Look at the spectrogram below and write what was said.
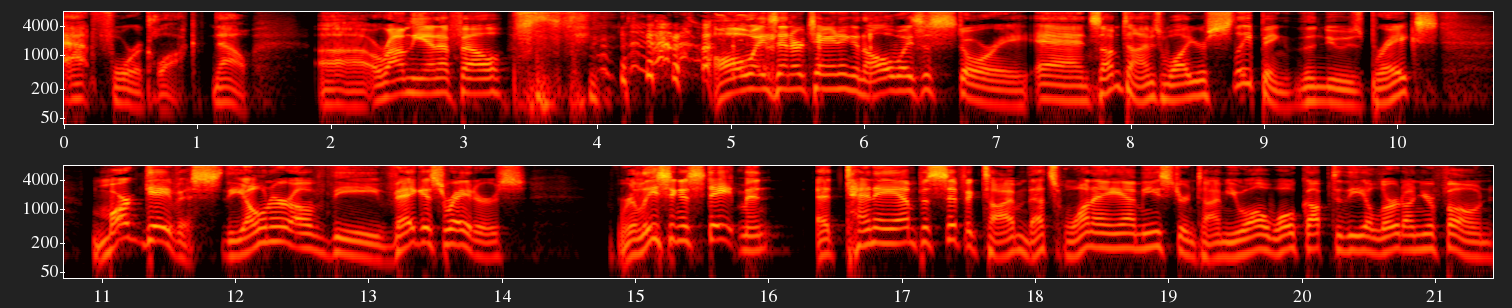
at four o'clock. Now, uh, around the NFL, always entertaining and always a story. And sometimes while you're sleeping, the news breaks. Mark Davis, the owner of the Vegas Raiders, releasing a statement at 10 a.m. Pacific time. That's 1 a.m. Eastern time. You all woke up to the alert on your phone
